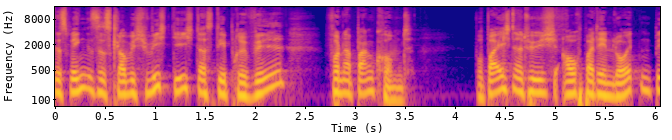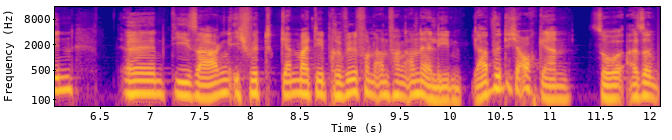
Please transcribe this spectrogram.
deswegen ist es, glaube ich, wichtig, dass Depreville von der Bank kommt. Wobei ich natürlich auch bei den Leuten bin, äh, die sagen, ich würde gern mal Depreville von Anfang an erleben. Ja, würde ich auch gern. So, also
